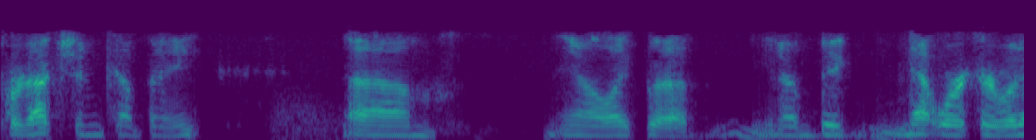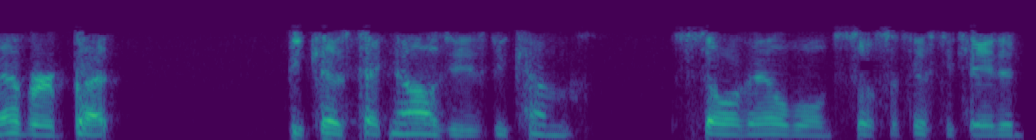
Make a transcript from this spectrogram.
production company. Um, you know, like a you know big network or whatever. But because technology has become so available and so sophisticated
